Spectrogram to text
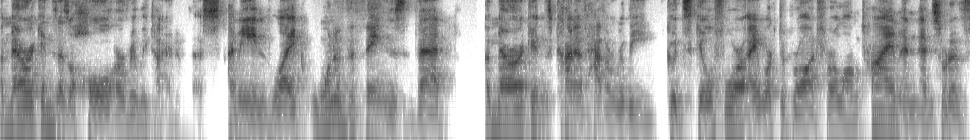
Americans as a whole are really tired of this. I mean, like one of the things that Americans kind of have a really good skill for. I worked abroad for a long time and, and sort of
